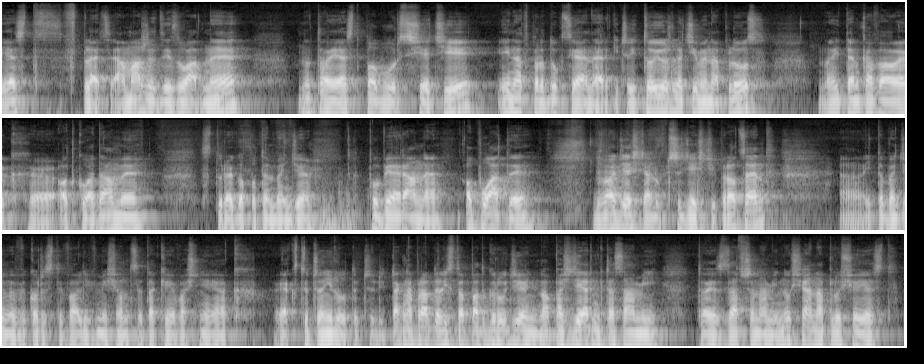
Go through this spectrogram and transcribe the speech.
jest w plecy, a marzec jest ładny, no to jest pobór z sieci i nadprodukcja energii, czyli tu już lecimy na plus, no i ten kawałek e, odkładamy, z którego potem będzie pobierane opłaty 20 lub 30%. E, I to będziemy wykorzystywali w miesiące takie właśnie jak, jak styczeń i luty. Czyli tak naprawdę listopad, grudzień, no październik czasami to jest zawsze na minusie, a na plusie jest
